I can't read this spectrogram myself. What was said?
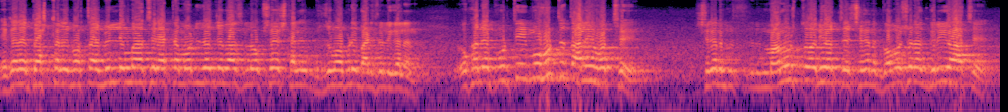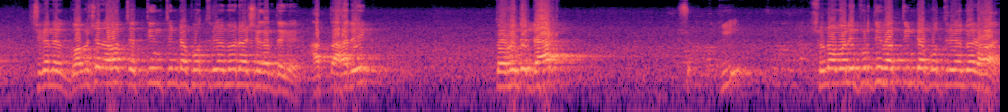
এখানে দশতলা বস্তার বিল্ডিং বানাচ্ছেন, একটা হচ্ছে বাস, লোক শেষ, খালি জুমাপুরি বাড়ি চলে গেলেন। ওখানে প্রতি মুহূর্তে তালিম হচ্ছে, সেখানে মানুষ তৈরি হচ্ছে, সেখানে গবেষণা গৃহ আছে। সেখানে গবেষণা হচ্ছে তিন তিনটা পত্রিকা বের হয় সেখান থেকে। আত্মাহারিক তহিদের ডাক, কি? সোনামণি প্রতিভা তিনটা পত্রিকা বের হয়।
